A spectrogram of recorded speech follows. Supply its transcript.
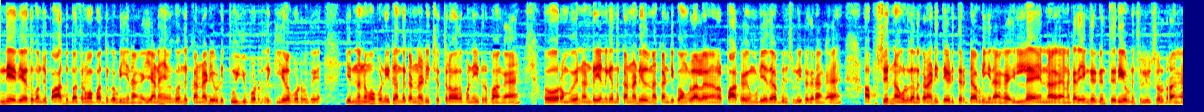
இந்த எதையாவது கொஞ்சம் பார்த்து பத்திரமா பார்த்துக்க அப்படிங்கிறாங்க. ஏன்னா இவங்க வந்து கண்ணாடி எப்படி தூக்கி போடுறது கீழே போடுறது என்னென்னமோ பண்ணிட்டு அந்த கண்ணாடி சித்திரவதை பண்ணிட்டு இருப்பாங்க. ஓ ரொம்பவே நன்றி. எனக்கு அந்த கண்ணாடி இல்லைனா கண்டிப்பாக உங்களால் என்னால் பார்க்கவே முடியாது அப்படின்னு சொல்லிட்டு இருக்கிறாங்க. அப்போ சரி நான் உங்களுக்கு அந்த கண்ணாடி தேடி தரட்டு அப்படிங்கிறாங்க. இல்லை என்ன எனக்கு அது எங்கே இருக்குன்னு தெரியும் அப்படின்னு சொல்லிட்டு சொல்கிறாங்க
